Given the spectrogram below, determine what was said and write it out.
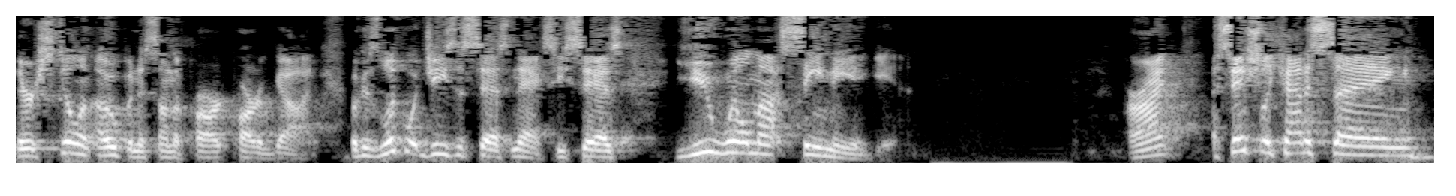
there's still an openness on the part, part of God. Because look what Jesus says next. He says, you will not see me again. Alright? Essentially kind of saying,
